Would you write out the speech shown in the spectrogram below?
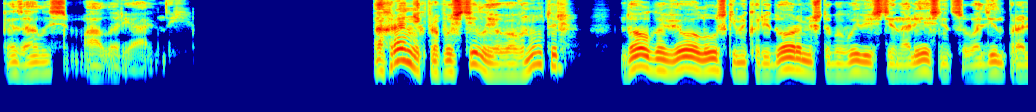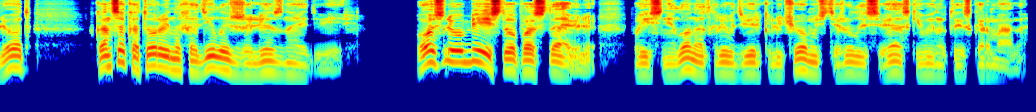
казалась малореальной. Охранник пропустил ее вовнутрь, долго вел узкими коридорами, чтобы вывести на лестницу в один пролет, в конце которой находилась железная дверь. «После убийства поставили», — пояснил он, открыв дверь ключом из тяжелой связки, вынутой из кармана.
